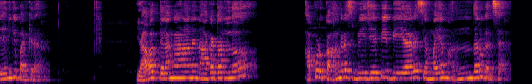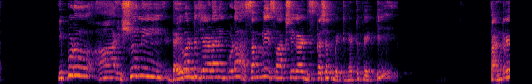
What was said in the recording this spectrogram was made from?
దేనికి పనికిరారు. యావత్ తెలంగాణని నాకటంలో అప్పుడు కాంగ్రెస్ బీజేపీ బీఆర్ఎస్ ఎంఐఎం అందరూ కలిశారు. ఇప్పుడు ఆ ఇష్యూని డైవర్ట్ చేయడానికి కూడా అసెంబ్లీ సాక్షిగా డిస్కషన్ పెట్టినట్టు పెట్టి తండ్రి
